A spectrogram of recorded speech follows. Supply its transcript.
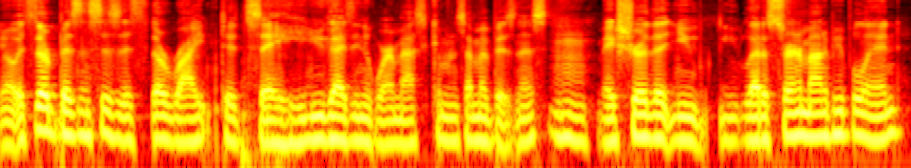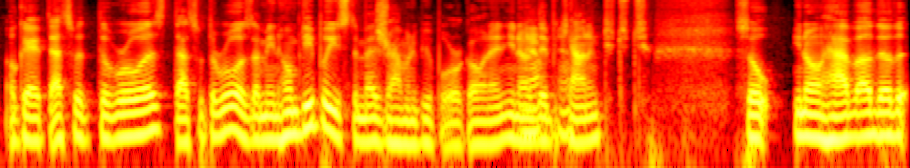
You know, it's their businesses. It's their right to say, you guys need to wear a mask. Come inside my business. Mm-hmm. Make sure that you you let a certain amount of people in. Okay, if that's what the rule is, that's what the rule is. I mean, Home Depot used to measure how many people were going in. You know, Yeah, they'd be yeah. counting. So you know, have other.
